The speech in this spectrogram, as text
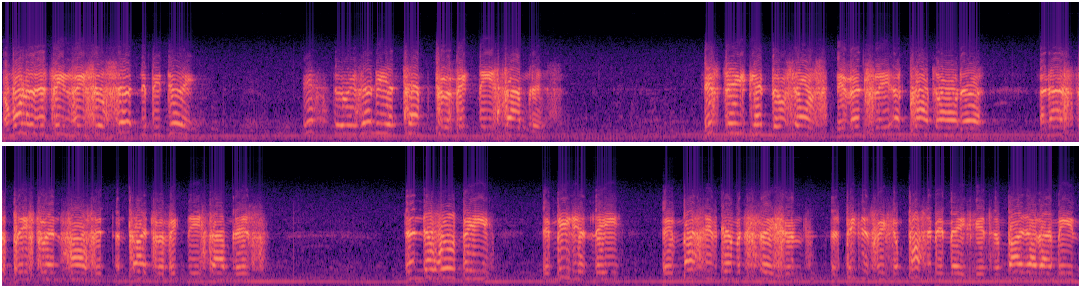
And one of the things we shall certainly be doing, if there is any attempt to evict these families, if they get themselves eventually a court order and ask the police to enforce it and try to evict these families, then there will be immediately a massive demonstration as big as we can possibly make it, and by that I mean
